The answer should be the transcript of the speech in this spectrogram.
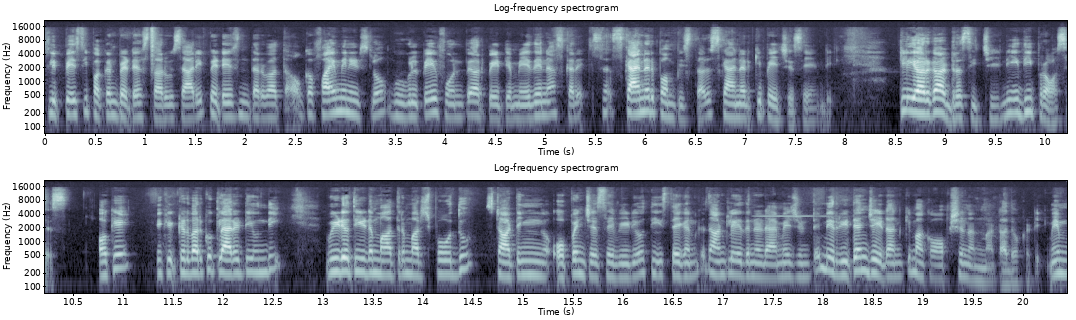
స్లిప్ వేసి పక్కన పెట్టేస్తారు సారీ. పెట్టేసిన తర్వాత ఒక ఫైవ్ మినిట్స్లో Google Pay PhonePe or Paytm ఏదైనా సరే స్కానర్ పంపిస్తారు. స్కానర్కి పే చేసేయండి. క్లియర్గా అడ్రస్ ఇచ్చేయండి. ఇది ప్రాసెస్. ఓకే? మీకు ఇక్కడి వరకు క్లారిటీ ఉంది? వీడియో తీయడం మాత్రం మర్చిపోవద్దు. స్టార్టింగ్ ఓపెన్ చేసే వీడియో తీస్తే కనుక దాంట్లో ఏదైనా డ్యామేజ్ ఉంటే మీరు రిటర్న్ చేయడానికి మాకు ఆప్షన్ అనమాట అదొకటి. మేము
